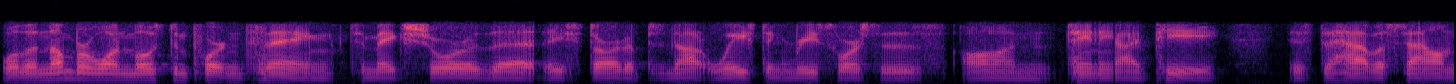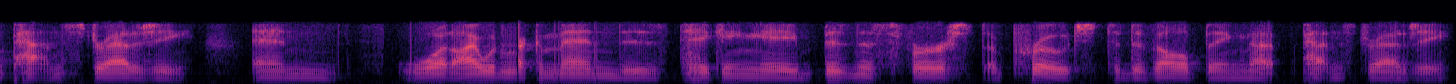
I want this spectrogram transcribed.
Well, the number one most important thing to make sure that a startup is not wasting resources on obtaining IP is to have a sound patent strategy. And what I would recommend is taking a business first approach to developing that patent strategy.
